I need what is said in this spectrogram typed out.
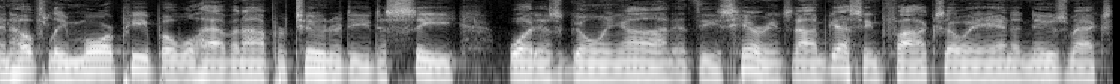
and hopefully more people will have an opportunity to see what is going on at these hearings. Now, I'm guessing Fox, OAN, and Newsmax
